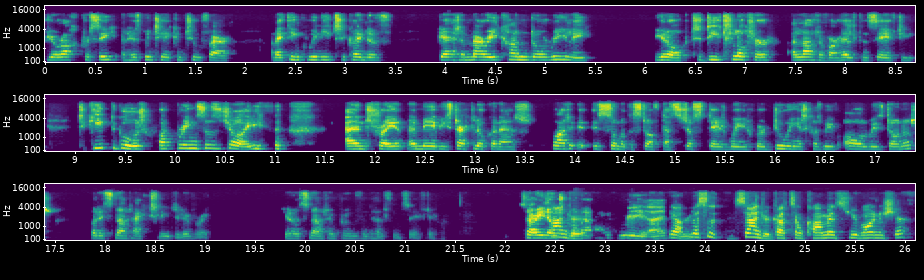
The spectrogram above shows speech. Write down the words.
bureaucracy and has been taken too far. And I think we need to kind of get a Marie Kondo really, you know, to declutter a lot of our health and safety, to keep the good, what brings us joy, and try and maybe start looking at what is some of the stuff that's just dead weight. We're doing it because we've always done it, but it's not actually delivering. You know, it's not improving health and safety. Sorry, no. Sandra. I agree. I Yeah, listen, Sandra, got some comments you want to share?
